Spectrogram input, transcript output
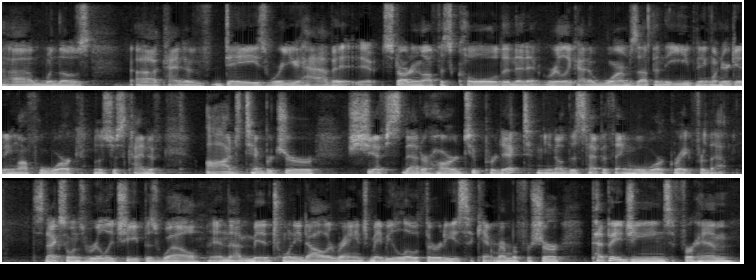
um, when those uh, kind of days where you have it, it, starting off as cold and then it really kind of warms up in the evening when you're getting off of work. Those just kind of odd temperature shifts that are hard to predict, you know, this type of thing will work great for that. This next one's really cheap as well, in that mid $20 range, maybe low 30s, I can't remember for sure. Pepe Jeans for him,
